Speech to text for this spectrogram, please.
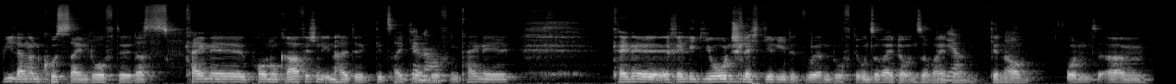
wie lange ein Kuss sein durfte, dass keine pornografischen Inhalte gezeigt werden Genau. durften, keine, keine Religion schlecht geredet werden durfte und so weiter und so weiter. Ja. Genau. Und ähm,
